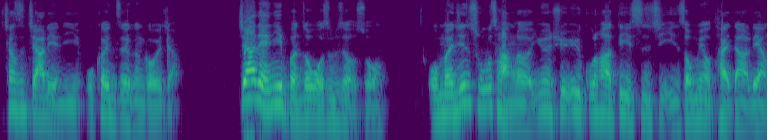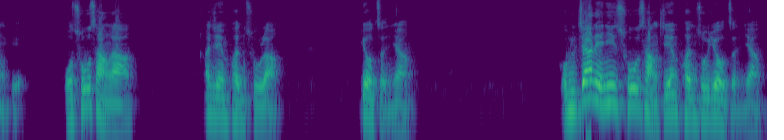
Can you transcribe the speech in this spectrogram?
像是嘉联益，我可以直接跟各位讲，嘉联益本周我是不是有说，我们已经出场了，因为去预估它的第四季营收没有太大亮点。我出场啦，那今天喷出了，又怎样？我们嘉联一出场，今天喷出又怎样？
